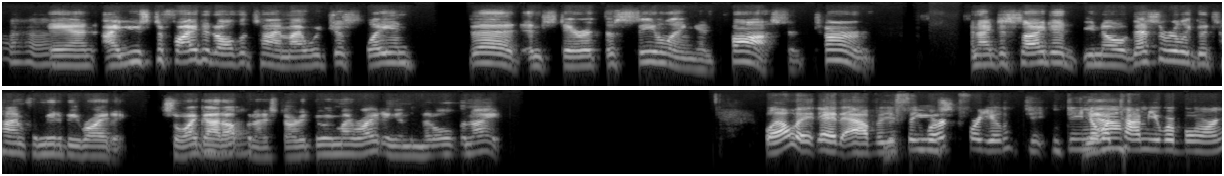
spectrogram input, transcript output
Mhm. And I used to fight it all the time. I would just lay in bed and stare at the ceiling and toss and turn. And I decided, you know, that's a really good time for me to be writing. So I got Mhm. up and I started doing my writing in the middle of the night. Well, it, it obviously worked for you. Do, do you know Yeah. what time you were born?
